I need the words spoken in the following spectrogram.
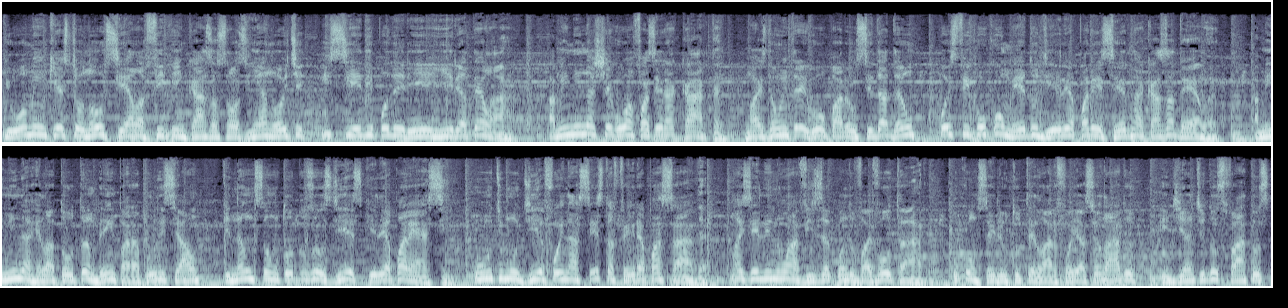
que o homem questionou se ela fica em casa sozinha à noite e se ele poderia ir até lá. A menina chegou a fazer a carta, mas não entregou para o cidadão, pois ficou com medo de ele aparecer na casa dela. A menina relatou também para a policial que não são todos os dias que ele aparece. O último dia foi na sexta-feira passada, mas ele não avisa quando vai voltar. O conselho tutelar foi acionado e, diante dos fatos,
